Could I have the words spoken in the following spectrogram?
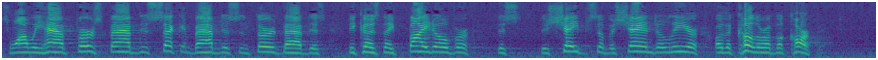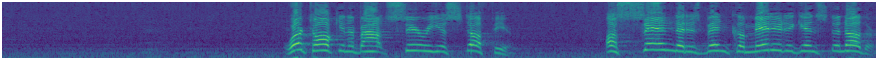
It's why we have First Baptist, Second Baptist, and Third Baptist because they fight over the, the shapes of a chandelier or the color of a carpet. We're talking about serious stuff here. A sin that has been committed against another.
